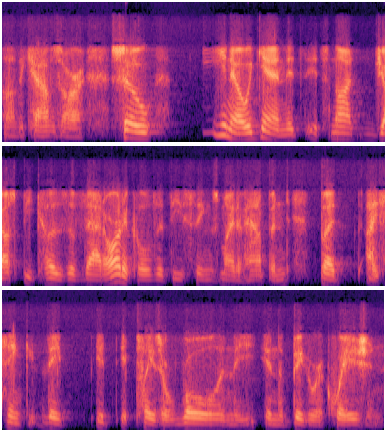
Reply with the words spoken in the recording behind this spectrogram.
uh, the calves are. So, you know, again, it, it's not just because of that article that these things might have happened, but I think they it, it plays a role in the in the bigger equation.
